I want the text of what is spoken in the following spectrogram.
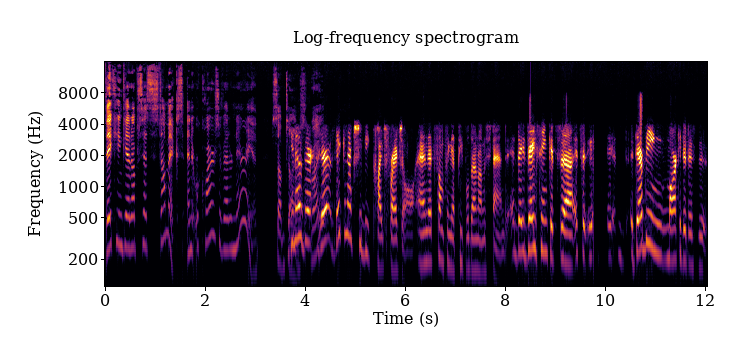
they can get upset stomachs, and it requires a veterinarian sometimes. You know, they're, right? they're they can actually be quite fragile, and that's something that people don't understand. They they think it's uh it's a, it, it, they're being marketed as the,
